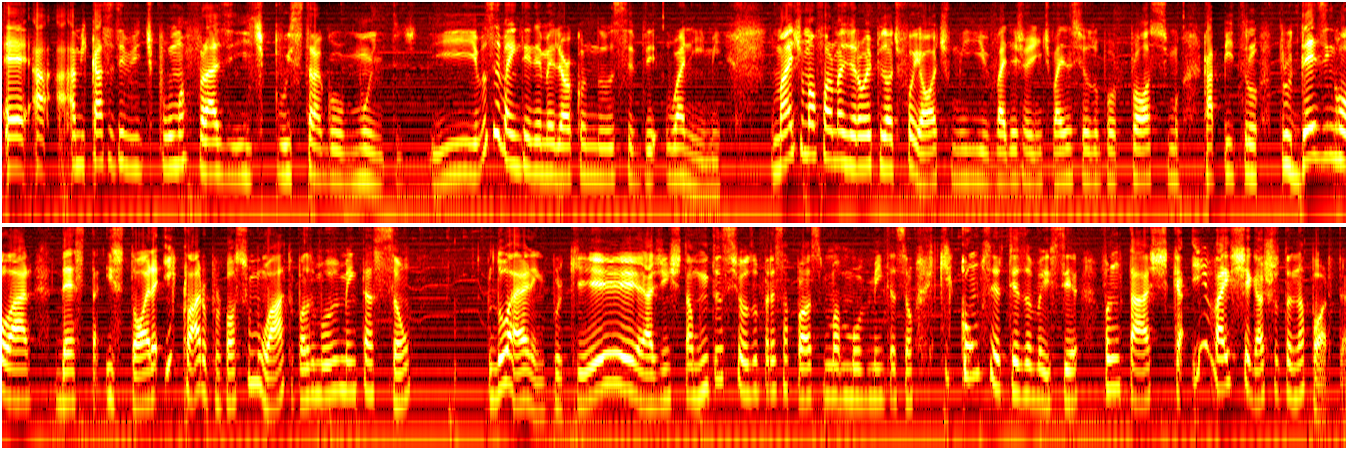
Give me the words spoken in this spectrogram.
É, a, a Mikasa teve, tipo, uma frase e, tipo, estragou muito e você vai entender melhor quando você vê o anime. Mas de uma forma geral, o episódio foi ótimo e vai deixar a gente mais ansioso pro próximo capítulo, pro desenrolar desta história e, claro, pro próximo ato, para movimentação do Eren, porque a gente está muito ansioso para essa próxima movimentação que com certeza vai ser fantástica e vai chegar chutando a porta.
